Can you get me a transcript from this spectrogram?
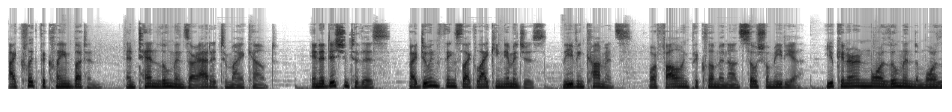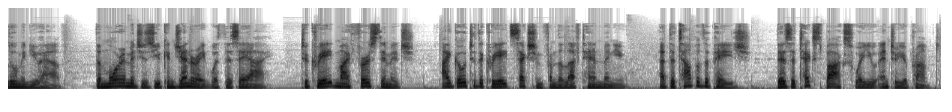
I click the claim button, and 10 lumens are added to my account. In addition to this, by doing things like liking images, leaving comments, or following Piclumen on social media, you can earn more lumen the more lumen you have. The more images you can generate with this AI. To create my first image, I go to the Create section from the left hand menu. At the top of the page, there's a text box where you enter your prompt.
